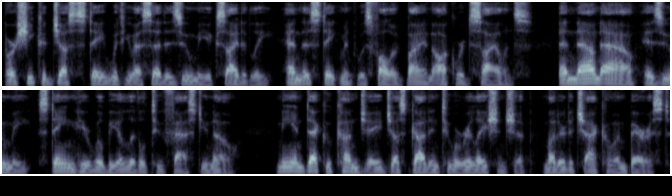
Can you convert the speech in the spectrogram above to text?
Or she could just stay with you said Izumi excitedly, and this statement was followed by an awkward silence. And now now, Izumi, staying here will be a little too fast you know. Me and Deku Kunjay just got into a relationship, muttered Ochako embarrassed.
